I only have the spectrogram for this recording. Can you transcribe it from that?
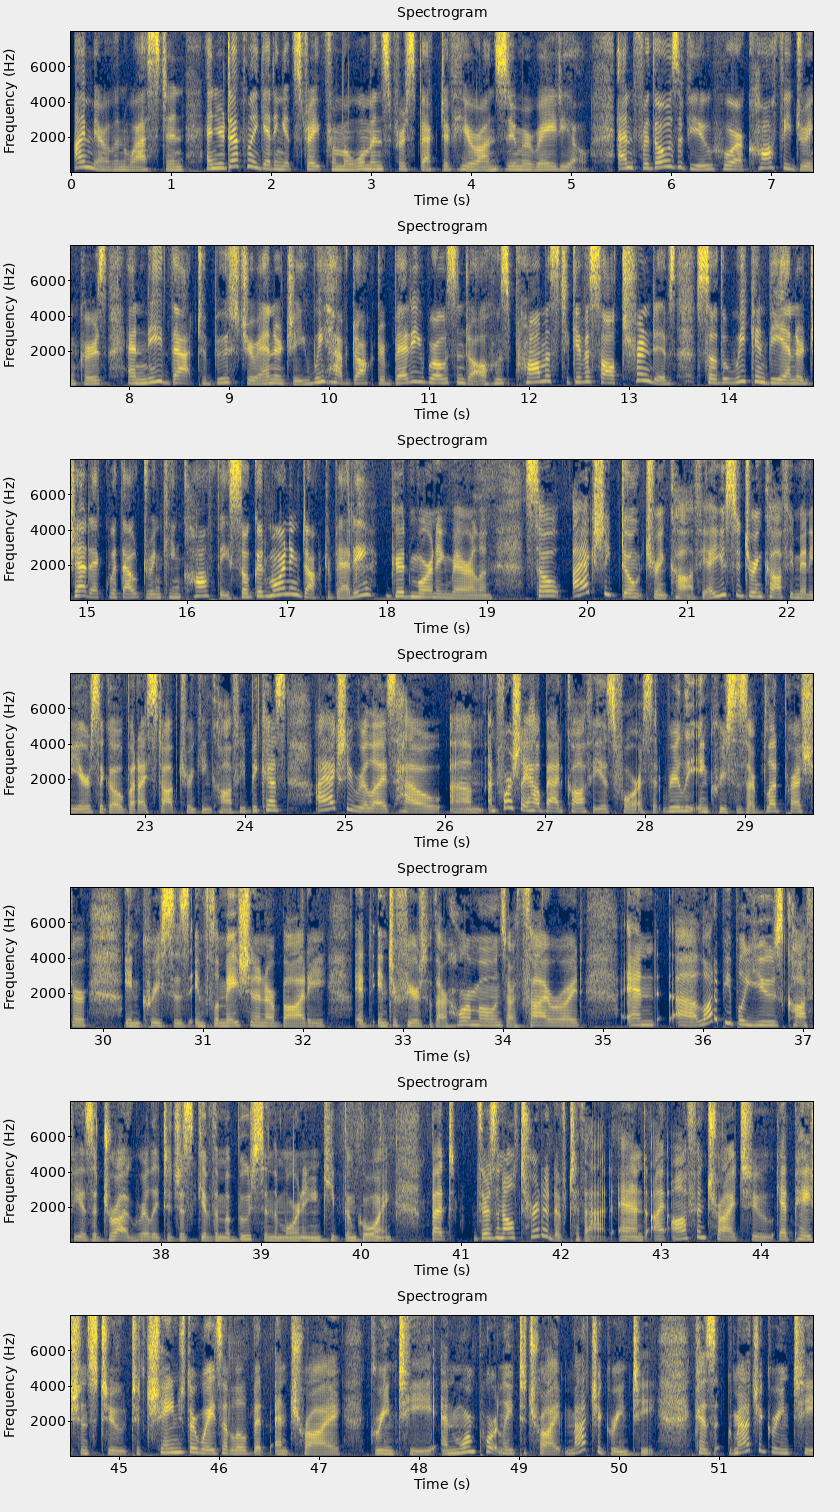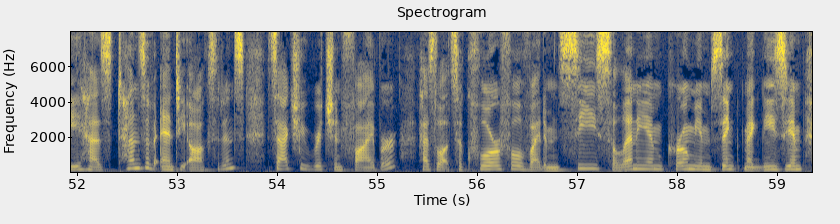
I'm Marilyn Weston, and you're definitely getting it straight from a woman's perspective here on Zoomer Radio. And for those of you who are coffee drinkers and need that to boost your energy, we have Dr. Betty Rosendahl, who's promised to give us alternatives so that we can be energetic without drinking coffee. So, good morning, Dr. Betty. Good morning, Marilyn. So, I actually don't drink coffee. I used to drink coffee many years ago, but I stopped drinking coffee because I actually realized how, um, unfortunately, how bad coffee is for us. It really increases our blood pressure, increases inflammation in our body, it interferes with our hormones, our thyroid. And uh, a lot of people use coffee as a drug, really, to just give them a boost in the morning and keep them going. But there's an alternative to that. And I often try to get patients to, to change their ways a little bit and try green tea, and more importantly, to try matcha green tea. Because matcha green tea has tons of antioxidants. It's actually rich in fiber, has lots of chlorophyll, vitamin C, selenium, chromium, zinc, magnesium.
